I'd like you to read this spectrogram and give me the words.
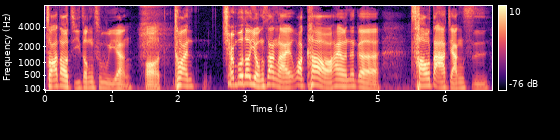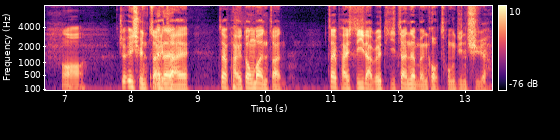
抓到集中出一样，哦，突然全部都涌上来，哇靠！还有那个超大僵尸，哦，就一群仔仔在排动漫展，在排 CWT 站在门口冲进去啊。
